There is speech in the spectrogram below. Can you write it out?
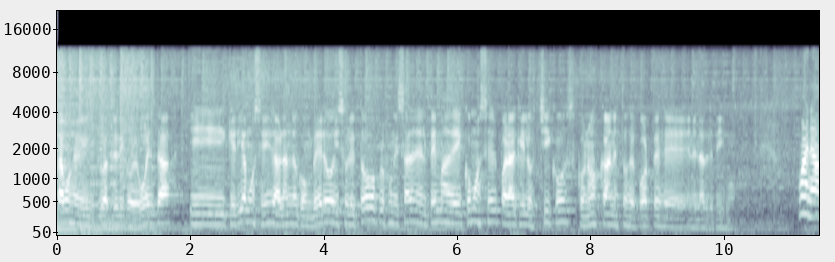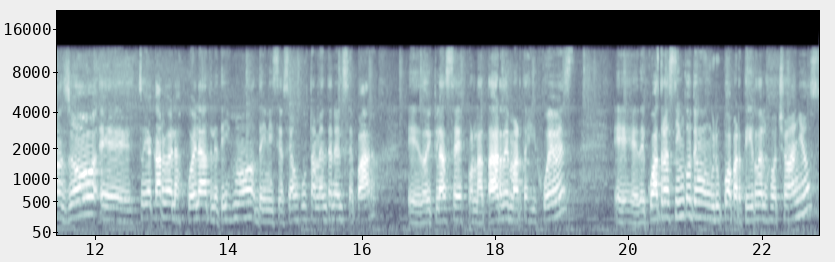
Estamos en Club Atlético de vuelta y queríamos seguir hablando con Vero y sobre todo profundizar en el tema de cómo hacer para que los chicos conozcan estos deportes en el atletismo. Bueno, yo eh, estoy a cargo de la Escuela de Atletismo de Iniciación justamente en el CEPAR. Eh, doy clases por la tarde, martes y jueves. Eh, de 4 a 5 tengo un grupo a partir de los 8 años,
